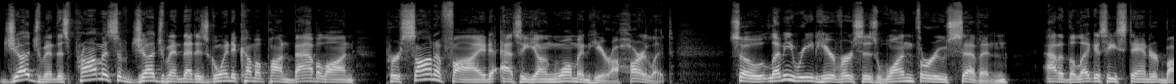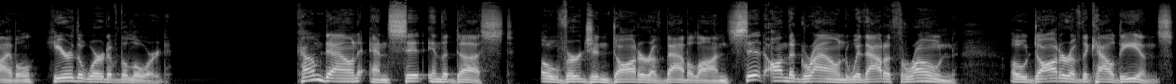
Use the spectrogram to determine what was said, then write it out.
judgment, this promise of judgment that is going to come upon Babylon personified as a young woman here, a harlot. So let me read here verses 1 through 7 out of the Legacy Standard Bible. Hear the word of the Lord. Come down and sit in the dust O virgin daughter of Babylon, sit on the ground without a throne, O daughter of the Chaldeans,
